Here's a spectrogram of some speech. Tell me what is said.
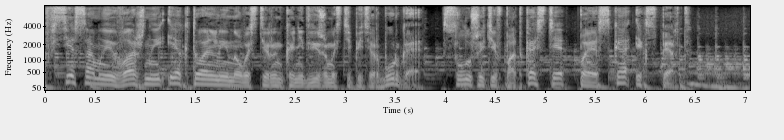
Все самые важные и актуальные новости рынка недвижимости Петербурга слушайте в подкасте «ПСК Эксперт».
